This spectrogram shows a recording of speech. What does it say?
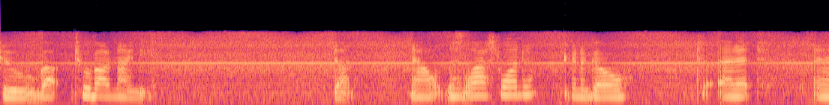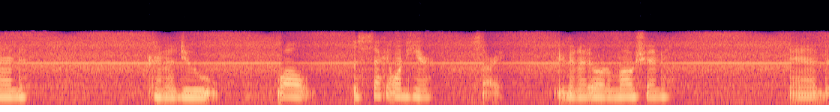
to about to about 90. Done. Now this last one, you're going to go to edit and you're going to do well the second one here. Sorry. You're going to go to motion and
